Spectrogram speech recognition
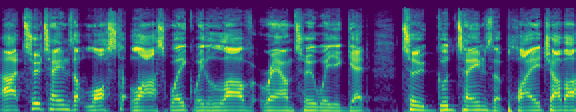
uh, two teams that lost last week. We love round two where you get two good teams that play each other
